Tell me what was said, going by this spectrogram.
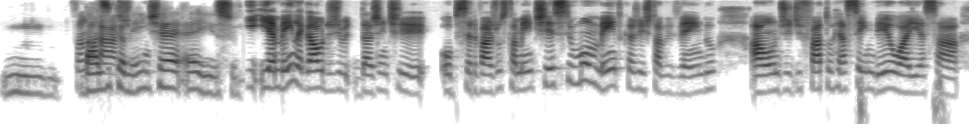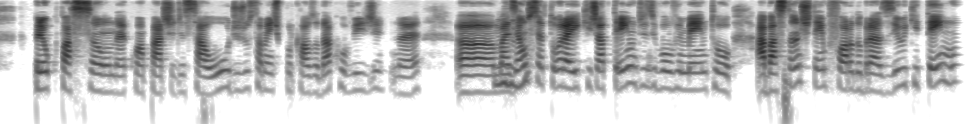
Hum, basicamente é, é isso. E, e, é bem legal de, da gente observar justamente esse momento que a gente está vivendo, aonde de fato reacendeu aí essa preocupação né, com a parte de saúde, justamente por causa da Covid, né? Uh, mas é um uhum. setor aí que já tem um desenvolvimento há bastante tempo fora do Brasil e que tem muito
